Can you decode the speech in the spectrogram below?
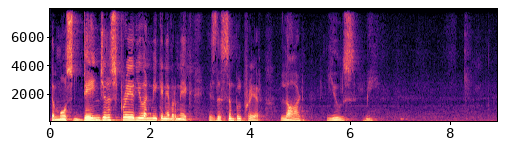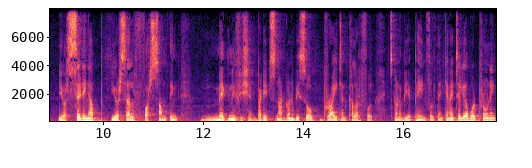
the most dangerous prayer you and me can ever make is this simple prayer Lord, use me. You are setting up yourself for something magnificent, but it's not going to be so bright and colorful. It's going to be a painful thing. Can I tell you about pruning?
